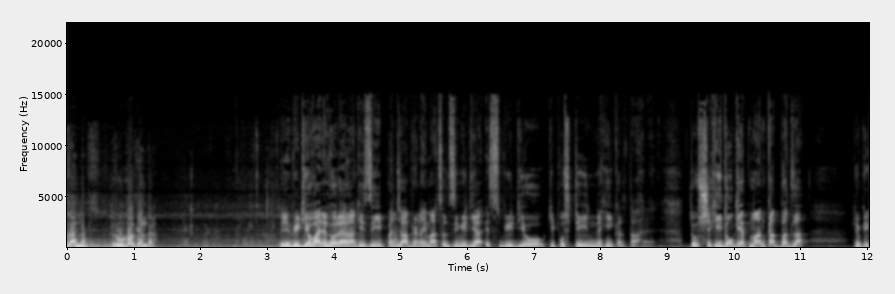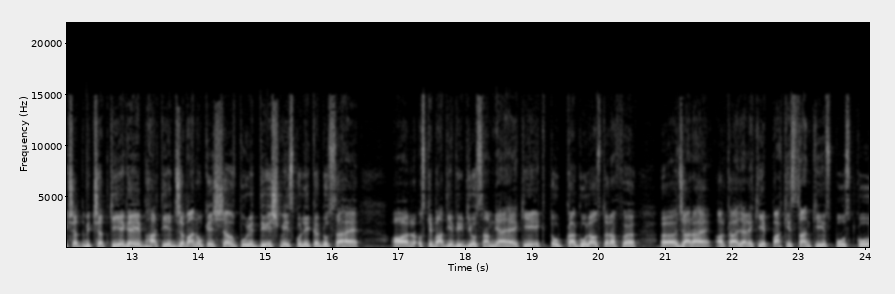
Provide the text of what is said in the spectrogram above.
गाना, रूह हॉल के अंदर। तो ये वीडियो वायरल हो रहा है, हालाँकि Zee Punjab Haryana, Himachal Zee media इस वीडियो की पुष्टि नहीं करता है। तो शहीदों के अपमान का बदला, क्योंकि क्षत विक्षत किए गए भारतीय जवानों के शव पूरे देश में इसको लेकर गुस्सा है, और उसके बाद ये वीडियो सामने आया है कि एक तोप का गोला उस तरफ़ जा रहा है, और कहा जा रहा है कि ये पाकिस्तान की उस पोस्ट को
